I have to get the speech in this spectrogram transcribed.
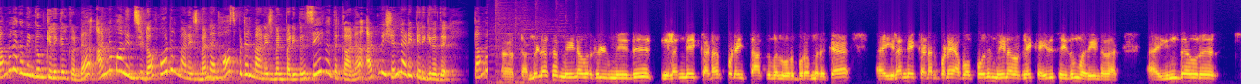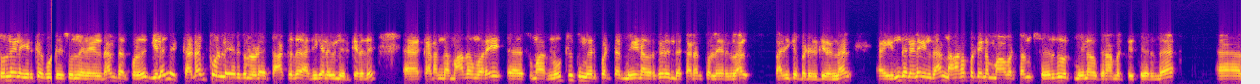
தமிழகம் எங்கும் கிளைகள் கொண்ட Annamalai institute of hotel management and hospital management படிப்பில் சேர்வதற்கான அட்மிஷன் நடைபெறுகிறது. தமிழக மீனவர்கள் மீது இலங்கை கடற்படை தாக்குதல் ஒரு புறம் இருக்க இலங்கை கடற்படை அவ்வப்போது மீனவர்களை கைது செய்தும் வருகின்றனர். இந்த ஒரு சூழ்நிலை இருக்கக்கூடிய சூழ்நிலையில் தான் தற்பொழுது இலங்கை கடற்கொள்ளையர்களுடைய தாக்குதல் அதிக அளவில் இருக்கிறது. அஹ் கடந்த மாதம் வரை சுமார் நூற்றுக்கும் மேற்பட்ட மீனவர்கள் இந்த கடற்கொள்ளையர்களால் பாதிக்கப்பட்டிருக்கின்றனர் இந்த நிலையில் தான் நாகப்பட்டினம் மாவட்டம் செருதூர் மீனவ கிராமத்தை சேர்ந்த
